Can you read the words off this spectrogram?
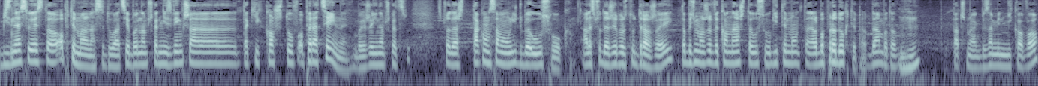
biznesu jest to optymalna sytuacja, bo na przykład nie zwiększa takich kosztów operacyjnych, bo jeżeli na przykład sprzedasz taką samą liczbę usług, ale sprzedasz je po prostu drożej, to być może wykonasz te usługi tym, albo produkty, prawda? Bo to Mhm. patrzmy jakby zamiennikowo,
